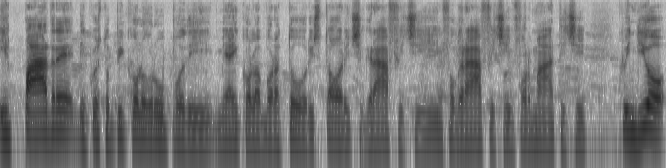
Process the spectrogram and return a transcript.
il padre di questo piccolo gruppo di miei collaboratori storici, grafici, infografici, informatici. Quindi io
